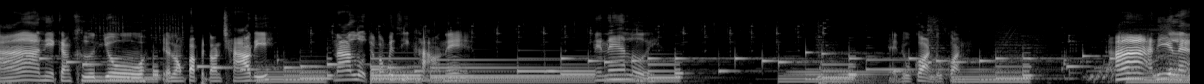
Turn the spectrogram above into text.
อ่านี่กลางคืนอยู่ เดี๋ยวลองปรับเป็นตอนเช้าดิ หน้าหลดจะต้องเป็นสีขาวแน่ แน่ๆเลยไหนดูก่อนดูก่อน อ่า นี่แหละ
